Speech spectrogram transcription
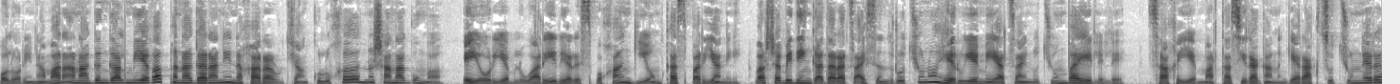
Բոլորին համար անագնգալ մի եղավ բնակարանի նախարարության գլուխը նշանակումը Էյոր եւ Լուարի երեսփոխան Գիոմ Կասպարյանի։ Վարչապետին կատարած այս ընդրությունը հերույ է միացայնություն վայելել է։ Ցախի եւ մարդասիրական ընկերակցությունները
